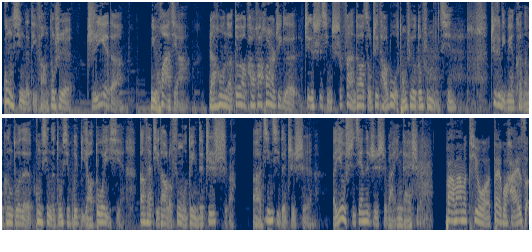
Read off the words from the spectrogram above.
共性的地方，都是。职业的女画家，然后呢，都要靠画画这个这个事情吃饭，都要走这条路，同时又都是母亲，这个里边可能更多的共性的东西会比较多一些。刚才提到了父母对你的支持，呃，经济的支持，呃，也有时间的支持吧，应该是。爸爸妈妈替我带过孩子，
